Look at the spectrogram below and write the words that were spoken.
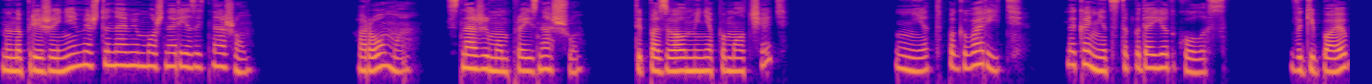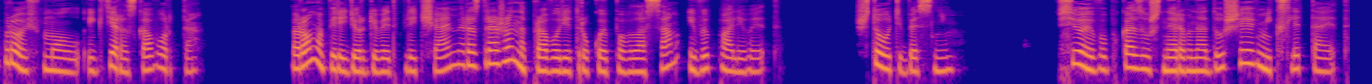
но напряжение между нами можно резать ножом. «Рома», — с нажимом произношу, — «ты позвал меня помолчать?» «Нет, поговорить». Наконец-то подает голос. Выгибаю бровь, мол, и где разговор-то? Рома передергивает плечами, раздраженно проводит рукой по волосам и выпаливает. «Что у тебя с ним?» Все его показушное равнодушие вмиг слетает.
